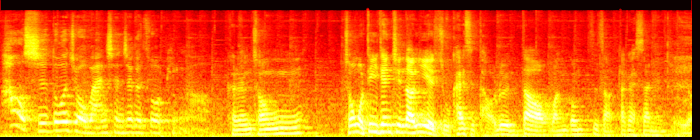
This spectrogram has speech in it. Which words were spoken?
耗时多久完成这个作品呢？可能从从我第一天见到业主开始讨论到完工，至少大概三年左右。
